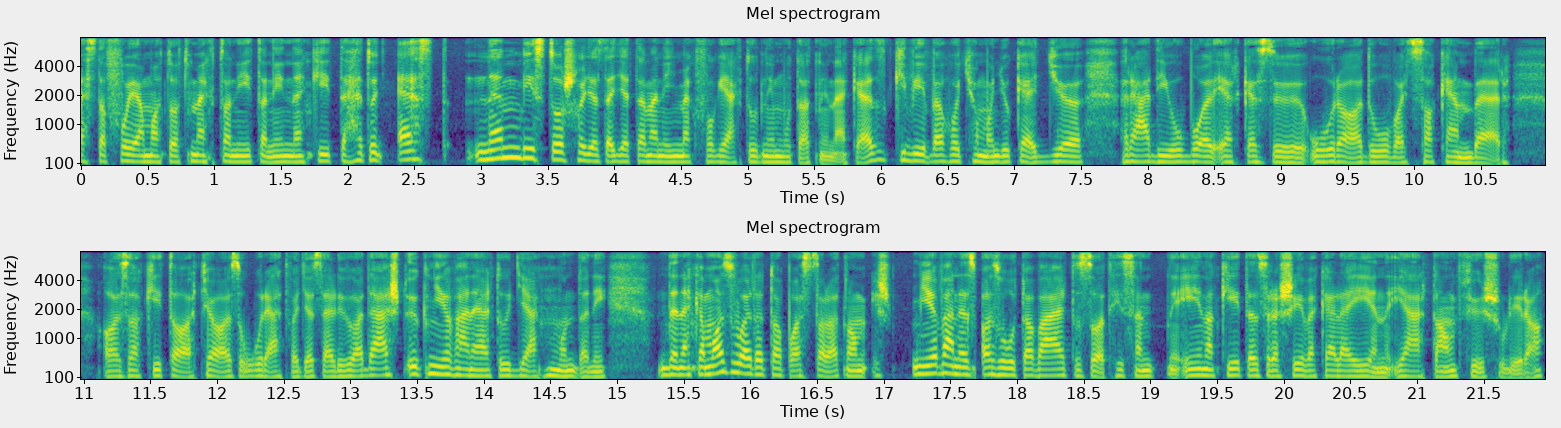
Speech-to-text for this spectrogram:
ezt a folyamatot megtanítani neki, tehát hogy ezt nem biztos, hogy az egyetemen így meg fogják tudni mutatni neked, kivéve, hogyha mondjuk egy rádióból érkező óraadó vagy szakember az, aki tartja az órát vagy az előadást, ők nyilván el tudják mondani. De nekem az volt a tapasztalatom, és nyilván ez azóta változott, hiszen én a 2000-es évek elején jártam fősulira,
